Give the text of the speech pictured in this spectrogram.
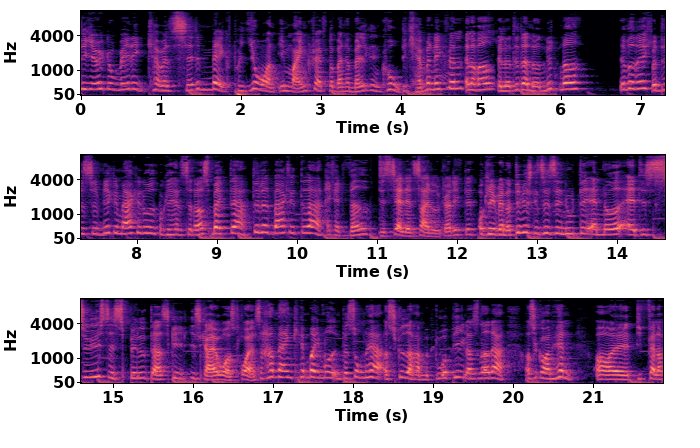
Det giver jo ikke nogen mening. Kan man sætte mælk på jorden i Minecraft, når man har malket en ko? Det kan man ikke vel? Eller hvad? Eller det der noget nyt noget? Jeg ved det ikke, men det ser virkelig mærkeligt ud. Okay, han sætter også mælk der. Det er lidt mærkeligt, det der. Ej, ved hvad? Det ser lidt sejt ud, gør det ikke det? Okay, venner, det vi skal til at se nu, det er noget af det sygeste spil, der er sket i Skywars, tror jeg. Så ham man han kæmper imod en person her, og skyder ham med burpil og sådan noget der. Og så går han hen, og øh, de falder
